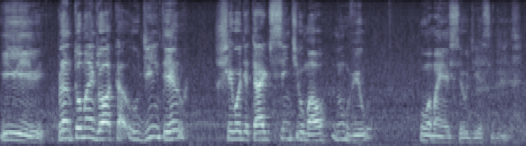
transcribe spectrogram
e plantou mandioca o dia inteiro, chegou de tarde, sentiu mal, não viu, o amanheceu o dia seguinte.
